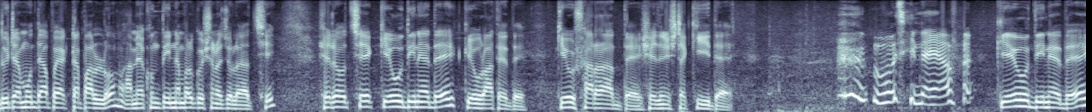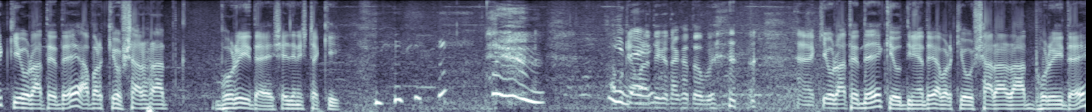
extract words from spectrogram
দুইটার মধ্যে আপু একটা পারল। আমি এখন তিন নম্বর কোয়েশনে চলে যাচ্ছি। সেটা হচ্ছে কেউ দিনে দেয় কেউ রাতে দেয়। কেউ সারা রাত দেয়। সেই জিনিসটা কী দেয়? বুঝি নাই আবার। কেউ দিনে দেয় কেউ রাতে দেয়। আবার কেউ সারা রাত ভরেই দেয়। সেই জিনিসটা কি? ক্যামেরার দিকে তাকাতে হবে। হ্যাঁ কেউ রাতে দেয় কেউ দিনে দেয় আবার কেউ সারা রাত ভরেই দেয়।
